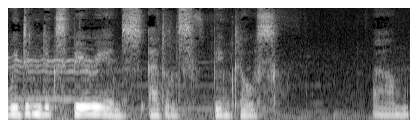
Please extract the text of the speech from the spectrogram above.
we didn't experience adults being close. Um,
